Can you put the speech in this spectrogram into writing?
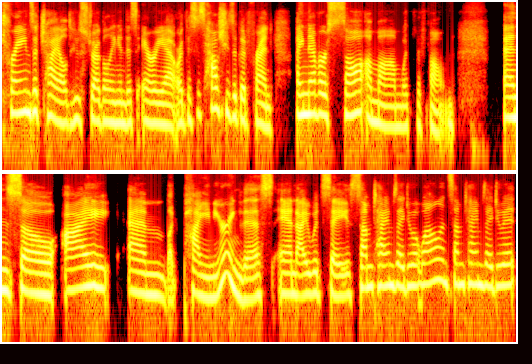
trains a child who's struggling in this area, or this is how she's a good friend. I never saw a mom with the phone. And so I am like pioneering this. And I would say sometimes I do it well, and sometimes I do it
